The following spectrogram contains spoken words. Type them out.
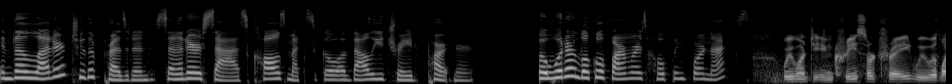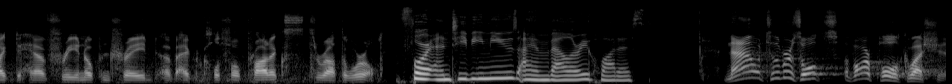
In the letter to the president, Senator Sasse calls Mexico a value trade partner. But what are local farmers hoping for next? We want to increase our trade. We would like to have free and open trade of agricultural products throughout the world. For NTV News, I am Valerie Juarez. Now to the results of our poll question.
